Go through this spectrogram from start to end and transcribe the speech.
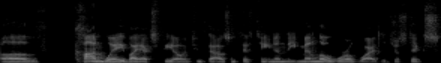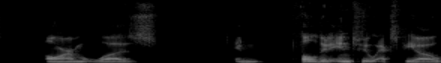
of Con-way by XPO in 2015, and the Menlo Worldwide Logistics arm was in, folded into XPO,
